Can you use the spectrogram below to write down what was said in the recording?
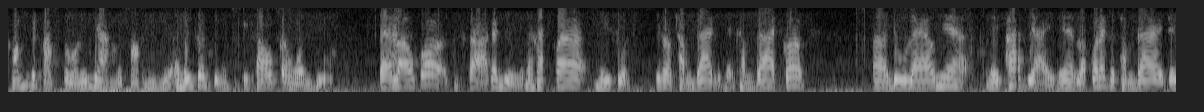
พร้อมที่จะปรับตัวหรือยังในตอนนี้ อันนี้ก็สิ่งที่เขากังวลอยู่ แต่เราก็ศึกษากันอยู่นะคะว่ามีส่วนที่เราทำได้หรือไม่ทำได้ก็ดูแล้วเนี่ยในภาพใหญ่เนี่ยเราก็น่าจะทำได้ได้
